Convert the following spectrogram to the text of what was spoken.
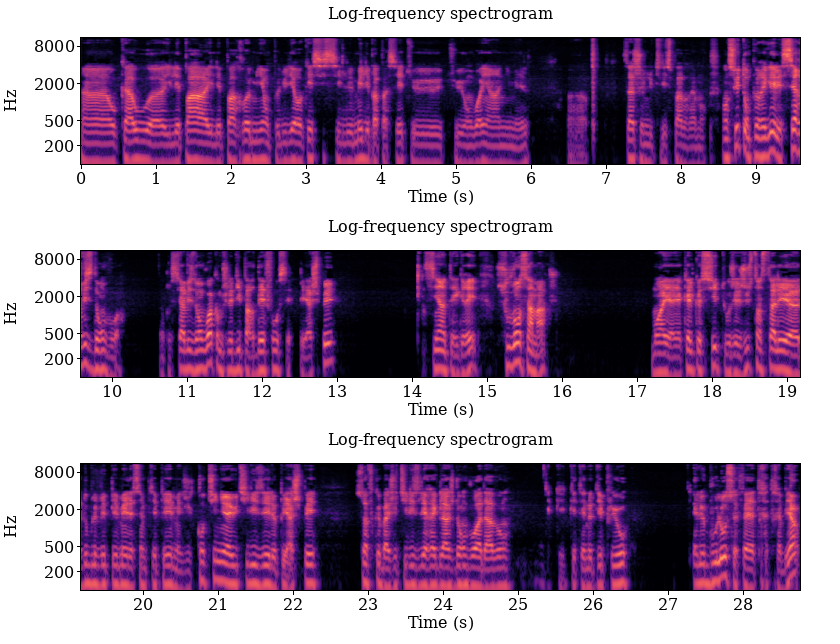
Euh, au cas où il n'est pas, pas remis, on peut lui dire, OK, si, si mail n'est pas passé, tu, envoies un email. ça, je ne l'utilise pas vraiment. Ensuite, on peut régler les services d'envoi. Donc, le service d'envoi, comme je l'ai dit par défaut, c'est PHP. C'est intégré. Souvent, ça marche. Moi, il y, a, quelques sites où j'ai juste installé euh, WPMail SMTP, mais j'ai continué à utiliser le PHP, sauf que bah, j'utilise les réglages d'envoi d'avant, qui, étaient notés plus haut. Et le boulot se fait très très bien.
